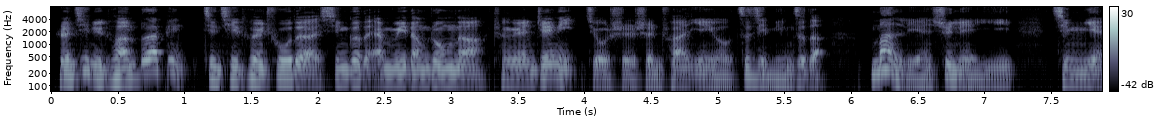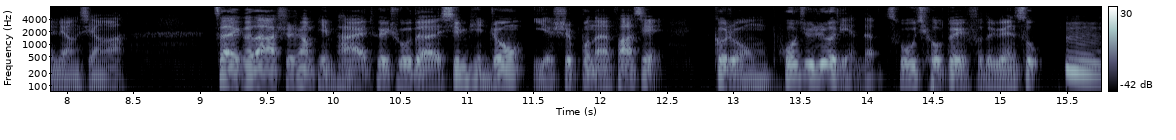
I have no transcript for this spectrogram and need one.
人气女团 BLACKPINK 近期推出的新歌的 MV 当中呢，成员 Jennie 就是身穿印有自己名字的曼联训练衣，惊艳亮相啊！在各大时尚品牌推出的新品中，也是不难发现。各种颇具热点的足球队服的元素。嗯，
